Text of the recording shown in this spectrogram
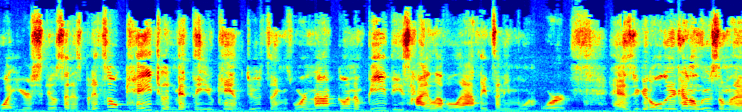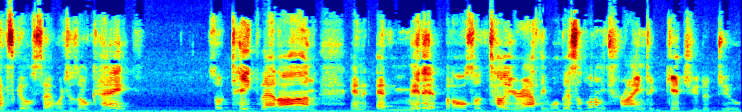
what your skill set is, but it's okay to admit that you can't do things. We're not going to be these high level athletes anymore. We're as you get older, you kind of lose some of that skill set, which is okay. So take that on and admit it, but also tell your athlete, well, this is what I'm trying to get you to do,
